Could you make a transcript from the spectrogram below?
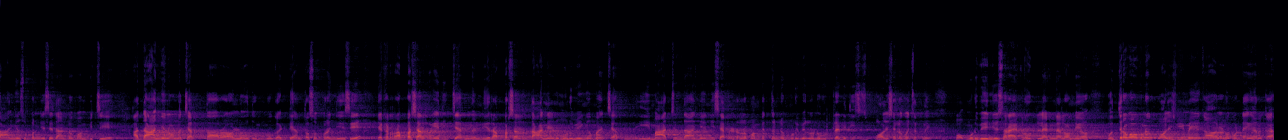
ధాన్యం శుభ్రం చేసి దాంట్లో పంపించి ఆ ధాన్యంలో ఉన్న చెత్త రాళ్ళు దుమ్ము గడ్డి అంతా శుభ్రం చేసి ఇక్కడ రబ్బర్ షెల్టర్కి అయితే ఇచ్చేస్తుందండి. ఈ రబ్బర్ షెల్టర్ ధాన్యాన్ని ముడి ముడిబియ్యంగా మార్చేస్తుంది. ఈ మార్చిన ధాన్యాన్ని సెపరేటర్లో పంపిస్తుంటే ముడి ముడిబియ్యంలో ఉన్న ఉట్లన్నీ తీసేసి పాలిషర్లోకి వచ్చేస్తున్నాయి. పా- ముడిబియ్యం చూసారా? ఎక్కడ ఒట్టి లేకుండా ఎలా ఉన్నాయో? వద్దురా బాబు నాకు పాలిష్ బియ్యమే కావాలనుకుంటే కనుక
